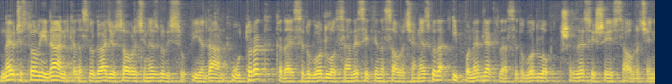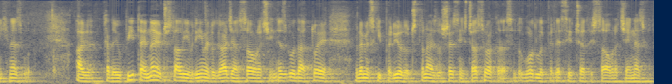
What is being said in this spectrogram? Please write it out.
Najučestoliji dani kada se događaju saobraćajne nezgodi su je dan utorak, kada je se dogodilo 71 saobraćajna nezgoda i ponedljak kada se dogodilo 66 saobraćajnih nezgoda. A kada je u pitanju najučestalije vrijeme događanja saobraćaja nezgoda, to je vremenski period od 14 do 16 časova kada se dogodilo 54 saobraćajne nezgoda.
